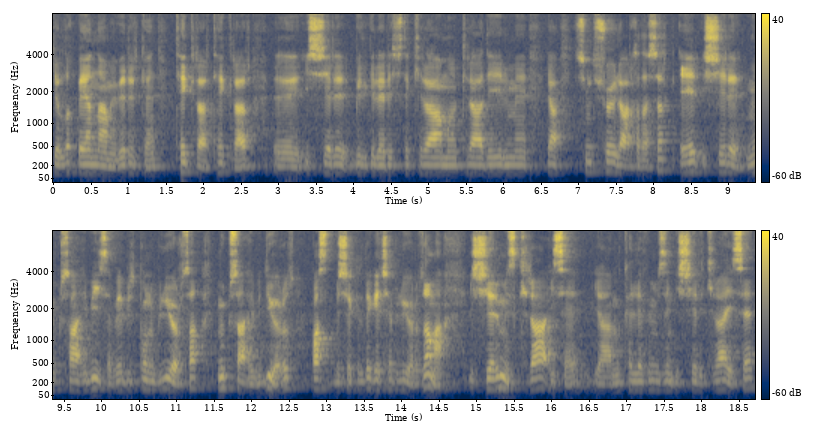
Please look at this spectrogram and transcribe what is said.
yıllık beyanname verirken tekrar tekrar e, iş yeri bilgileri işte kira mı, kira değil mi? Ya şimdi şöyle arkadaşlar, eğer iş yeri mülk sahibi ise ve biz bunu biliyorsak mülk sahibi diyoruz. Basit bir şekilde geçebiliyoruz ama iş yerimiz kira ise ya mükellefimizin iş yeri kira ise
